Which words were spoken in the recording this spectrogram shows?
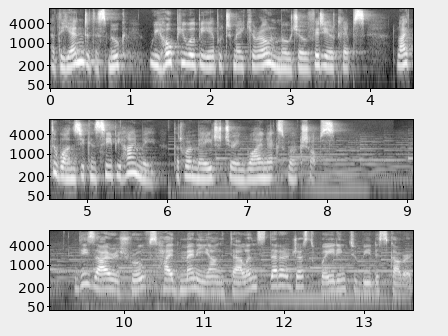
At the end of this MOOC, we hope you will be able to make your own Mojo video clips, like the ones you can see behind me that were made during YNEX workshops. These Irish roofs hide many young talents that are just waiting to be discovered.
